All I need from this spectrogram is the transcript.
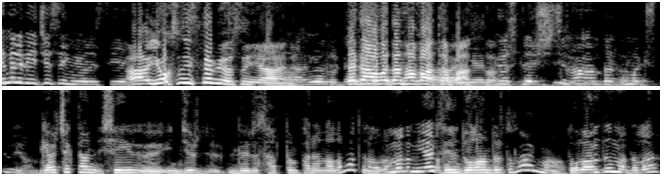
temeli vereceksin öylesi. Aa, yoksa istemiyorsun yani. Aa, öyle. Bedavadan hava Hayır, atamazsın. gösteriş için ha, takınmak istemiyorum. Gerçekten şeyi e, incirleri sattın paranı alamadın mı? Alamadım ya. Seni dolandırdılar mı? Dolandığım adıla.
